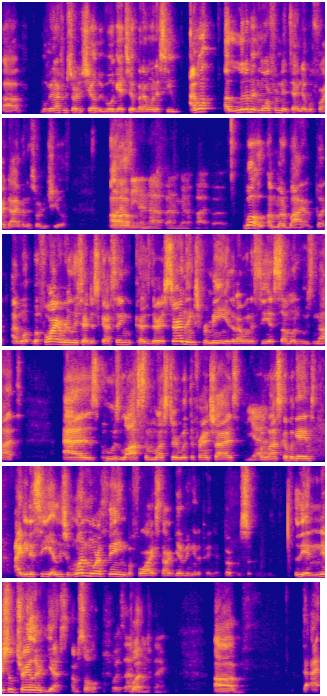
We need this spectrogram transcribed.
Um, moving on from Sword and Shield, we will get to it, but I want to see. I want a little bit more from Nintendo before I dive into Sword and Shield. I've Um, seen enough, and I'm gonna buy both. well, I'm gonna buy them, but I want before I really start discussing because there are certain things for me that I want to see as someone who's not as who's lost some luster with the franchise over the Yeah, last couple of games. I need to see at least one more thing before I start giving an opinion. But s- the initial trailer, yes, I'm sold. what's that but- one thing? Um, that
